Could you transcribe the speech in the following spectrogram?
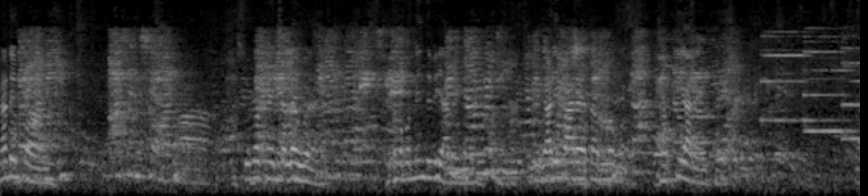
ना डिम्पल सुबह के चले हुए हैं। हम लोग को नींद भी आ रही है। गाड़ी में आ रहे थे हम लोग, झपकी आ रहे थे। तो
